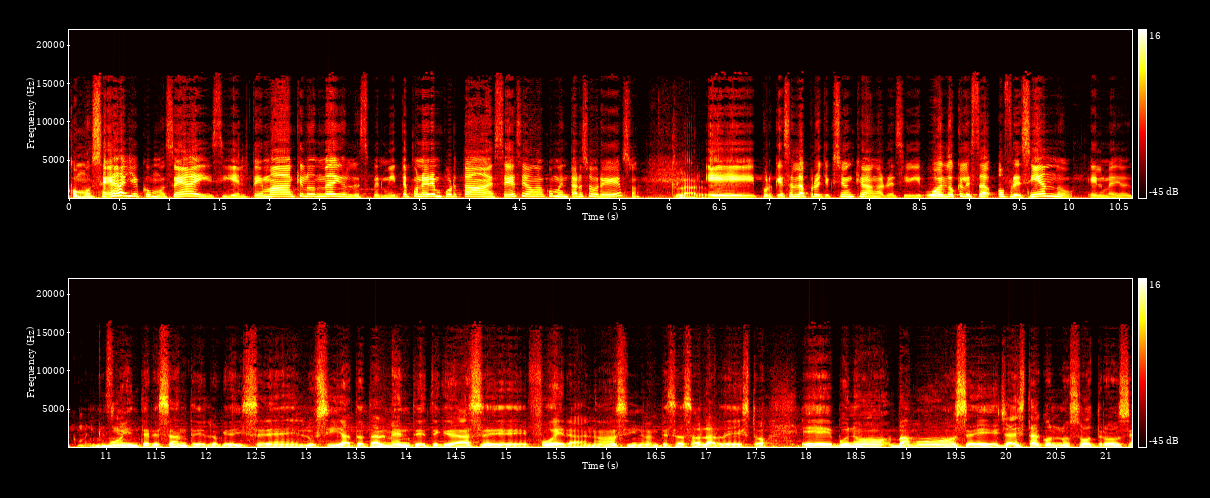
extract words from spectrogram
como sea, ya como sea, y si el tema que los medios les permite poner en portada es ese, van a comentar sobre eso. Claro. Eh, porque esa es la proyección que van a recibir, o es lo que le está ofreciendo el medio de comunicación. Muy interesante lo que dice Lucía, totalmente. Te quedás eh, fuera, ¿no? Si no empezás a hablar de esto. Eh, bueno, vamos, ya está con nosotros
